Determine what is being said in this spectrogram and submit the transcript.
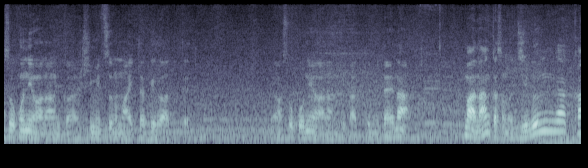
そこにはなんか秘密の舞茸があってあそこには何てかあってみたいなまあなんかその自分が考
